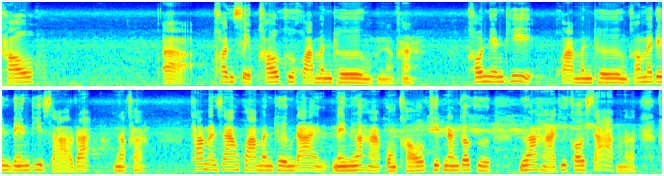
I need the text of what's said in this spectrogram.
เขาคอนเซปต์เขาคือความบันเทิงนะคะเขาเน้นที่ความบันเทิงเขาไม่ได้เน้นที่สาระนะคะ ถ้ามันสร้างความบันเทิงได้ในเนื้อหาของเขาคลิปนั้นก็คือเนื้อหาที่เขาสร้างนะข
